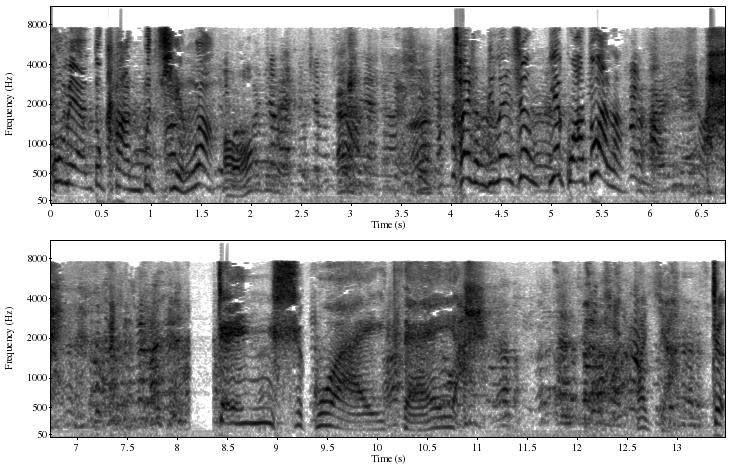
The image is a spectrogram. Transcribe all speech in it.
湖面都看不清了。哦，船上的缆绳也挂断了。哎，真是怪哉呀！哎呀，这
